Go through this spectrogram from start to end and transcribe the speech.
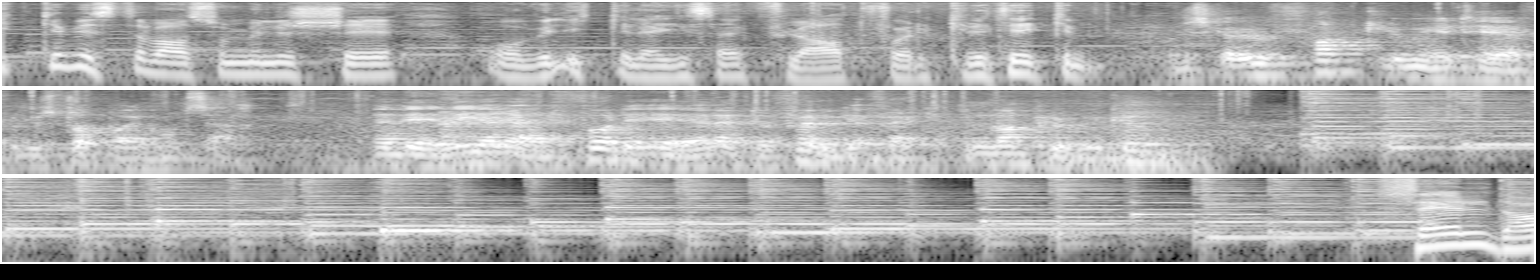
ikke visste hva som ville skje, og vil ikke legge seg flat for kritikken. Det skal ufattelig mye til for du stopper en konsert. Men det de er redd for, det er rett og følgeeffekten blant publikum. Selv da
